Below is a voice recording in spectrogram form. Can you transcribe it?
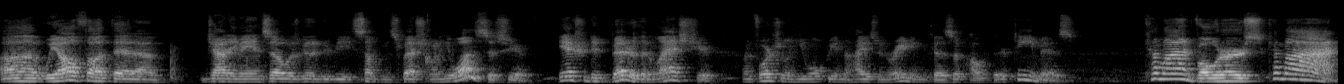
Uh, we all thought that um, Johnny Manziel was going to be something special, and he was this year. He actually did better than last year. Unfortunately, he won't be in the Heisman rating because of how their team is. Come on, voters! Come on!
